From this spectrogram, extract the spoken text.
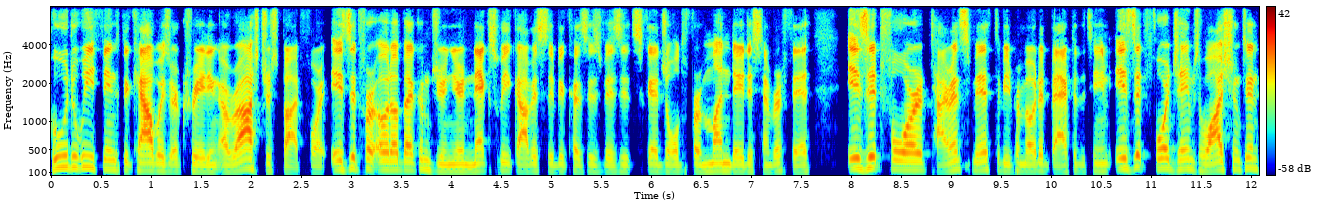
Who do we think the Cowboys are creating a roster spot for? Is it for Odell Beckham Jr. next week, obviously, because his visit's scheduled for Monday, December 5th? Is it for Tyron Smith to be promoted back to the team? Is it for James Washington?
